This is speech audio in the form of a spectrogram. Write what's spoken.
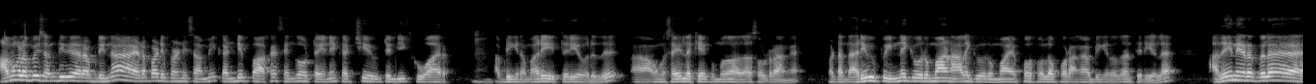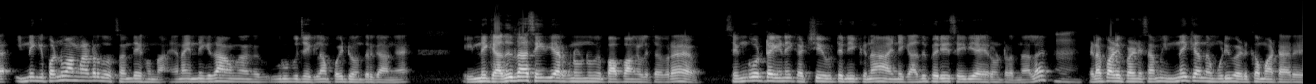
அவங்கள போய் சந்திக்கிறார் அப்படின்னா எடப்பாடி பழனிசாமி கண்டிப்பாக செங்கோட்டையனை கட்சியை விட்டு நீக்குவார். அப்படிங்கிற மாதிரி தெரிய வருது. அவங்க சைடில் கேட்கும்போது அதான் சொல்கிறாங்க பட் அந்த அறிவிப்பு இன்னைக்கு வருமா நாளைக்கு வருமா எப்போ சொல்ல போகிறாங்க அப்படிங்கிறது தான் தெரியல. அதே நேரத்தில் இன்னைக்கு பண்ணுவாங்களான்றது ஒரு சந்தேகம் தான் ஏன்னா இன்னைக்கு தான் அவங்க அங்கே குரு பூஜைக்கெல்லாம் போயிட்டு வந்திருக்காங்க. இன்னைக்கு அதுதான் செய்தியாக இருக்கணும்னு பார்ப்பாங்களே தவிர செங்கோட்டையினை கட்சியை விட்டு நீக்குனா இன்னைக்கு அது பெரிய செய்தியாயிரும்ன்றதுனால ம். எடப்பாடி பழனிசாமி இன்னைக்கு அந்த முடிவை எடுக்க மாட்டாரு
